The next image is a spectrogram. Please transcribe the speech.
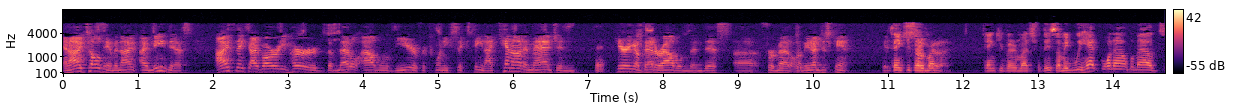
and I told him, and I, I mean this. I think I've already heard the metal album of the year for 2016. I cannot imagine hearing a better album than this uh, for metal. I mean, I just can't. It's Thank you so very much. good. Thank you very much for this. I mean, we had one album out.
